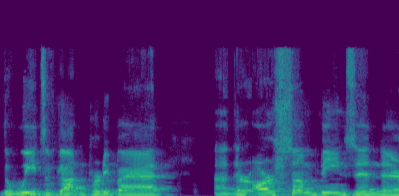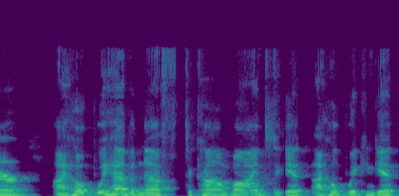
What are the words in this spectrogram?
The weeds have gotten pretty bad. Uh, there are some beans in there. I hope we have enough to combine to get. I hope we can get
